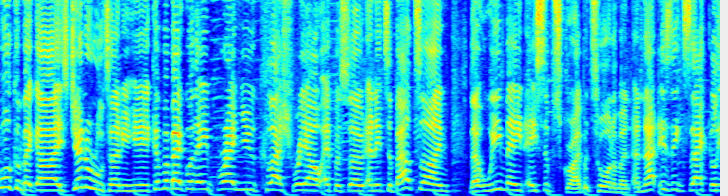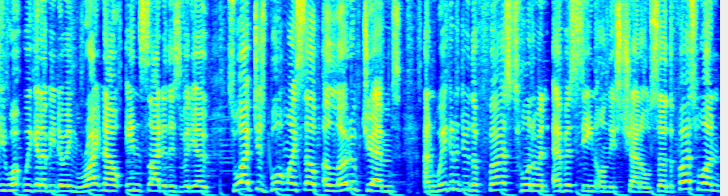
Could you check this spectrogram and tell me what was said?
welcome back guys, General Tony here, coming back with a brand new Clash Royale episode, and it's about time that we made a subscriber tournament, and that is exactly what we're going to be doing right now inside of this video. So I've just bought myself a load of gems, and we're going to do the first tournament ever seen on this channel. So the first one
